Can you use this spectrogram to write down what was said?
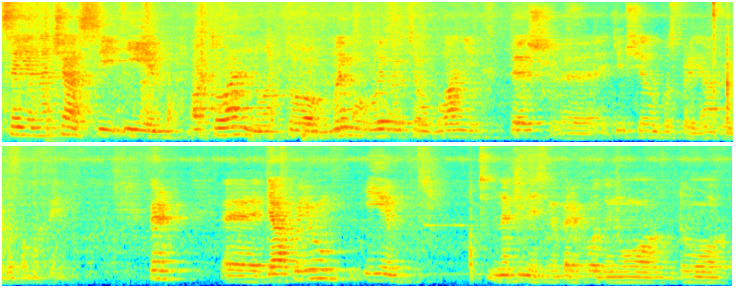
це є на часі і актуально, то ми могли би в цьому плані теж е, якимсь чином посприяти і допомогти. Тепер е, дякую і на кінець ми переходимо до е,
